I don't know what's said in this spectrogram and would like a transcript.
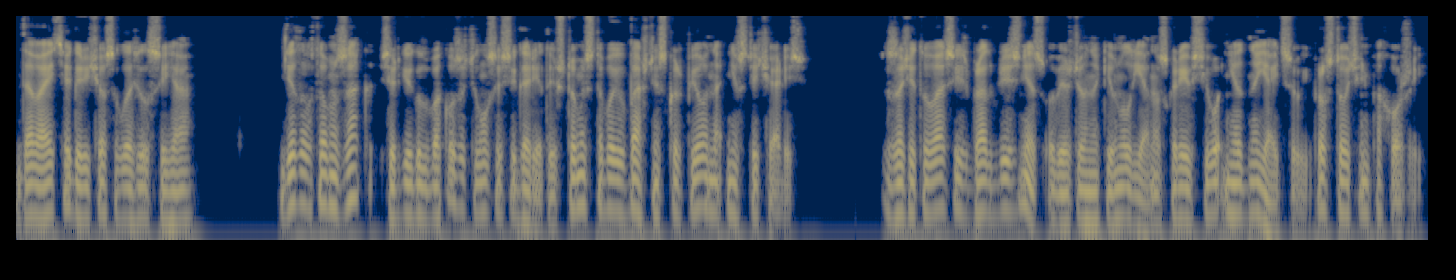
«Давайте», — горячо согласился я. «Дело в том, Зак», — Сергей глубоко затянулся сигаретой, «что мы с тобой в башне Скорпиона не встречались. «Значит, у вас есть брат-близнец», — убежденно кивнул я, но, скорее всего, не однояйцевый, просто очень похожий.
